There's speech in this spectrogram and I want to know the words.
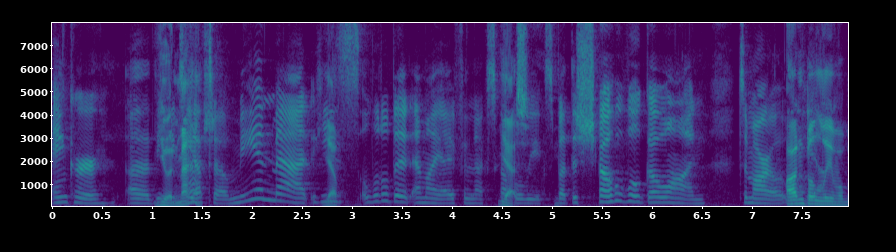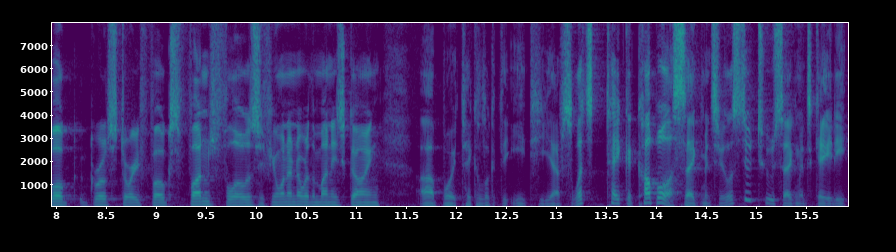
anchor uh, the you ETF show. Me and Matt, he's yep. a little bit MIA for the next couple yes. weeks, but the show will go on tomorrow. Unbelievable growth story, folks. Funds flows. If you want to know where the money's going, uh, boy, take a look at the ETFs. Let's take a couple of segments here. Let's do two segments, Katie.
